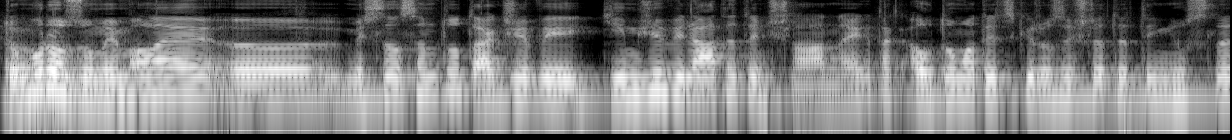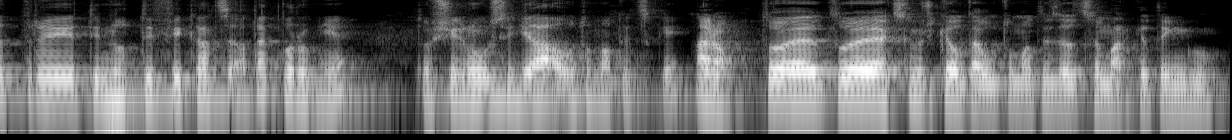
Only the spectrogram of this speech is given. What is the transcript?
Tomu rozumím, ale uh, myslel jsem to tak, že vy tím, že vydáte ten článek, tak automaticky rozešlete ty newslettery, ty notifikace a tak podobně? To všechno už se dělá automaticky? Ano, to je, to je jak jsem říkal, ta automatizace marketingu.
